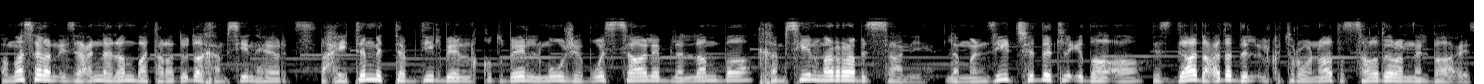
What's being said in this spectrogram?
فمثلا إذا عندنا لمبة ترددها 50 هرتز رح يتم التبديل بين القطبين الموجب والسالب لللمبة 50 مرة بالثانية. لما نزيد شدة الإضاءة تزداد عدد الإلكترونات الصادرة من الباعث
